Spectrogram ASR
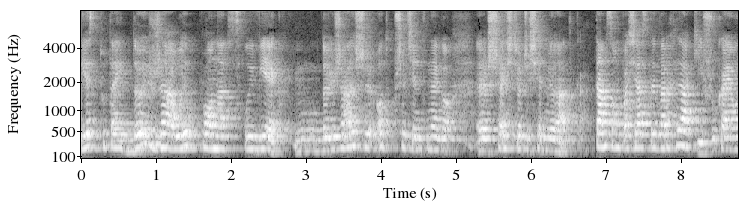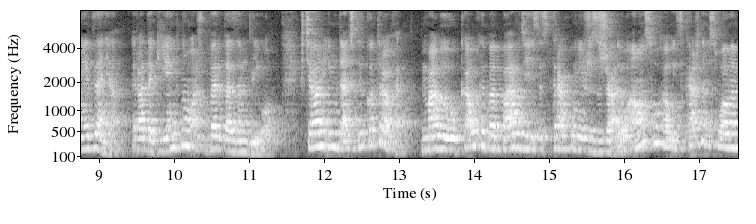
jest tutaj dojrzały ponad swój wiek, mm, dojrzalszy od przeciętnego y, sześcio czy siedmiolatka. Tam są pasiaste warchlaki, szukają jedzenia. Radek jęknął, aż Berda zemdliło. Chciałem im dać tylko trochę. Mały łukał chyba bardziej ze strachu niż z żalu, a on słuchał i z każdym słowem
